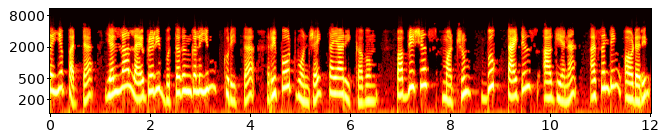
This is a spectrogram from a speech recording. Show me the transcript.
செய்யப்பட்ட எல்லா லைப்ரரி புத்தகங்களையும் குறித்த ரிப்போர்ட் ஒன்றை தயாரிக்கவும். பப்ளிஷர்ஸ் மற்றும் புக் டைட்டில்ஸ் ஆகியன அசெண்டிங் ஆர்டர் இல்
